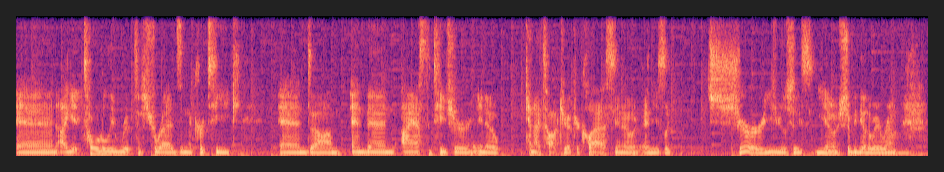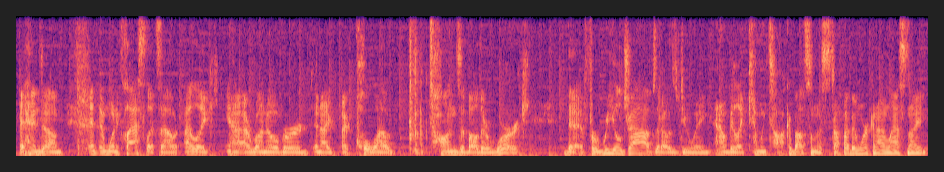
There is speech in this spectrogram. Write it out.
and I get totally ripped to shreds in the critique, and um, and then I asked the teacher, you know, can I talk to you after class? You know, and he's like, sure. Usually you know should be the other way around. And um and then when class lets out i like you know, i run over and I, I pull out tons of other work that for real jobs that i was doing. And i'll be like can we talk about some of the stuff i've been working on last night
